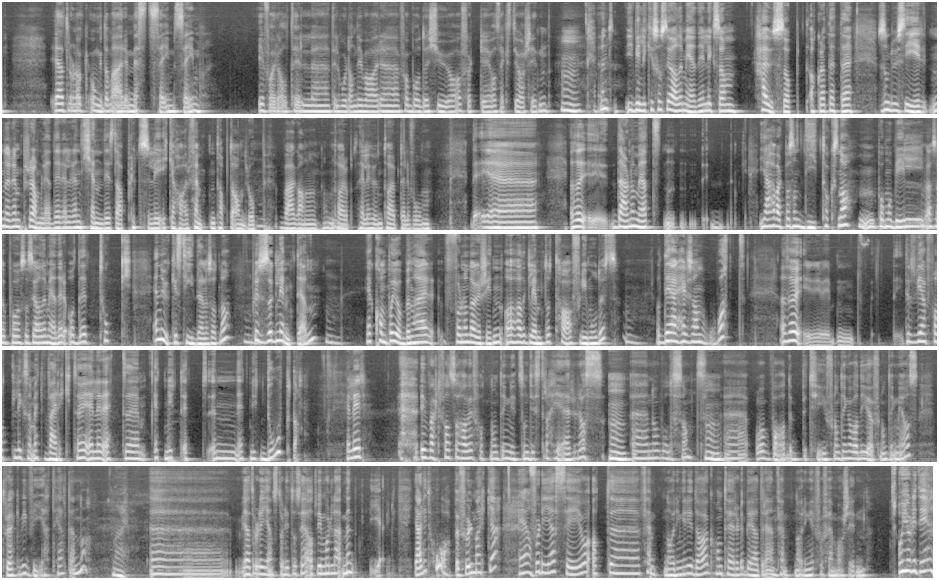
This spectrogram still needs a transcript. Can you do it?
Jeg tror nok ungdom er mest same same i forhold til, eh, til hvordan de var eh, for både 20, og 40 og 60 år siden. Mm. Men vil ikke sosiale medier liksom hause opp akkurat dette, som du sier, når en programleder eller en kjendis da plutselig ikke har 15 tapte anrop hver gang han tar opp, eller hun tar opp telefonen. Det er, altså, det er noe med at jeg har vært på sånn detox nå, mm, på mobil, altså på sosiale medier, og det tok en ukes tid eller noe sånt nå. Plutselig så glemte jeg den. Jeg kom på jobben her for noen dager siden og hadde glemt å ta av flymodus. Og det er helt sånn what? Altså, eh, vi har fått liksom et verktøy eller et, eh, et, nytt, et, en, et nytt dop, da. Eller? I hvert fall så har vi fått noe nytt som distraherer oss. Mm. Eh, noe voldsomt. Mm. Eh, og hva det betyr for noe, og hva det gjør for noe med oss, tror jeg ikke vi vet helt ennå. Nei. Uh, jeg tror det gjenstår litt å se. At vi må lære, men jeg, jeg er litt håpefull, merker jeg. Ja. Fordi jeg ser jo at uh, 15-åringer i dag håndterer det bedre enn 15-åringer for fem år siden. Å, gjør de det?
